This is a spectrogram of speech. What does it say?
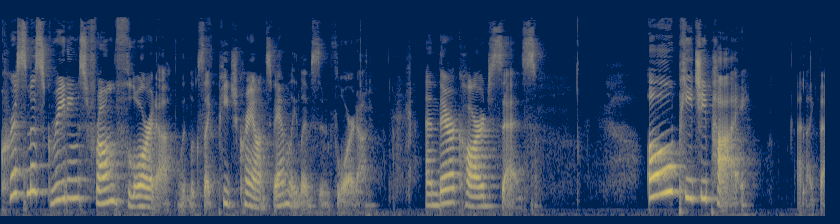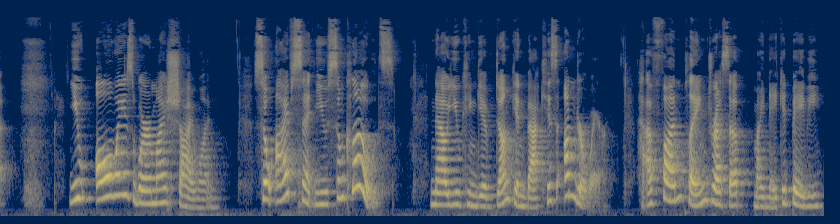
Christmas greetings from Florida. It looks like Peach Crayon's family lives in Florida. And their card says, Oh, Peachy Pie. I like that. You always were my shy one, so I've sent you some clothes. Now you can give Duncan back his underwear. Have fun playing dress up, my naked baby,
